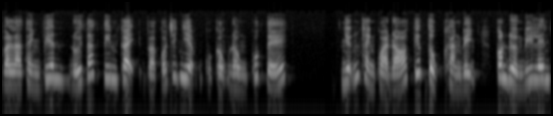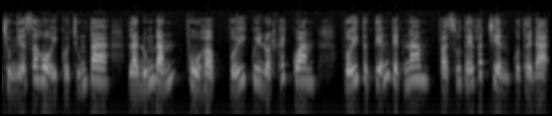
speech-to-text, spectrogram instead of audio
và là thành viên đối tác tin cậy và có trách nhiệm của cộng đồng quốc tế. Những thành quả đó tiếp tục khẳng định con đường đi lên chủ nghĩa xã hội của chúng ta là đúng đắn, phù hợp với quy luật khách quan, với thực tiễn Việt Nam và xu thế phát triển của thời đại.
